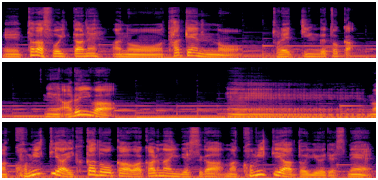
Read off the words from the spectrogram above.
えー、ただそういったね、あの他県のトレッキングとか、ね、あるいは、えー、まあ、コミティア行くかどうかは分からないんですが、まあ、コミティアというですね、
